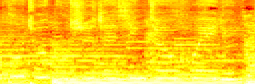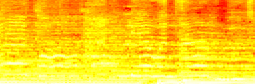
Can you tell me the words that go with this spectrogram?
付出不是真心就会有结果别问怎么做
